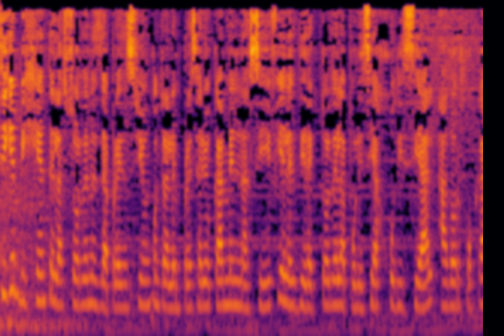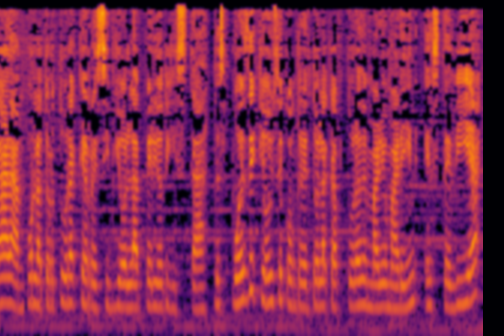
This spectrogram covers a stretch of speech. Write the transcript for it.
Siguen vigentes las órdenes de aprehensión contra el empresario Kamel Nasif y el exdirector de la Policía Judicial, Adolfo Karam, por la tortura que recibió la periodista, después de que hoy se concretó la captura de Mario Marín este día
